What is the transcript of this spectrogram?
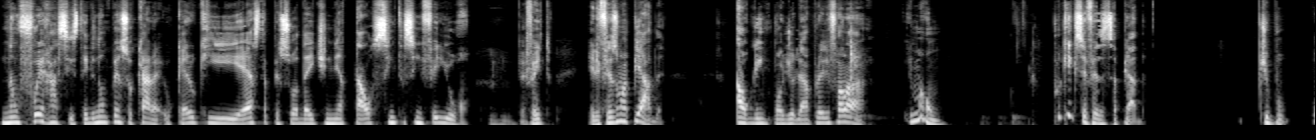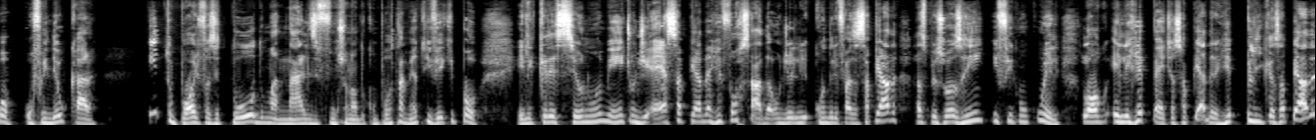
não foi racista, ele não pensou, cara, eu quero que esta pessoa da etnia tal sinta-se inferior. Uhum. Perfeito? Ele fez uma piada. Alguém pode olhar pra ele e falar: irmão, por que, que você fez essa piada? Tipo, pô, ofendeu o cara. E tu pode fazer toda uma análise funcional do comportamento e ver que, pô, ele cresceu num ambiente onde essa piada é reforçada, onde ele, quando ele faz essa piada, as pessoas riem e ficam com ele. Logo, ele repete essa piada, ele replica essa piada,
